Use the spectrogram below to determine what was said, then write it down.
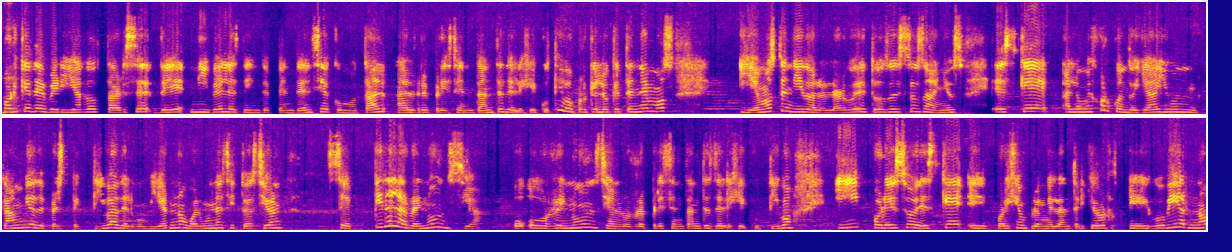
porque debería dotarse de niveles de independencia como tal al representante del Ejecutivo, porque lo que tenemos y hemos tenido a lo largo de todos estos años es que a lo mejor cuando ya hay un cambio de perspectiva del gobierno o alguna situación, se pide la renuncia o, renuncian los representantes del Ejecutivo y por eso es que, eh, por ejemplo, en el anterior eh, gobierno,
